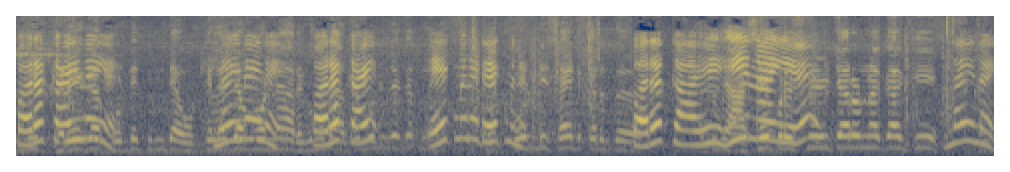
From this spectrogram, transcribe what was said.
फरक काही नाही कुठे तुम्ही त्या नाही वकिलाच्या नाही नाही फरक काही करू नाही. एक मिनिट एक मिनिट। डिसाईड करतं? फरक काहीही तुम्ही असे नाही प्रश्न आहे. विचारू नका की नाही नाही.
